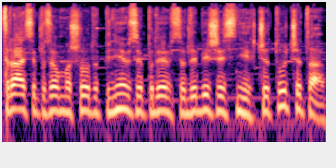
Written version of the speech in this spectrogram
трасі, по цьому маршруту піднімемося, подивимося, де більше сніг, чи тут, чи там.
